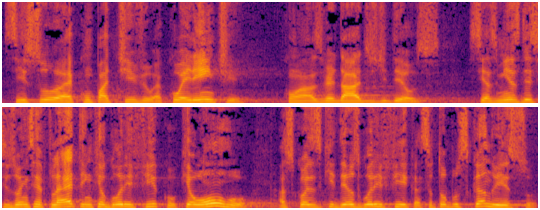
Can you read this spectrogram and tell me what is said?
se isso é compatível, é coerente com as verdades de Deus. Se as minhas decisões refletem que eu glorifico, que eu honro as coisas que Deus glorifica, se eu estou buscando isso.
